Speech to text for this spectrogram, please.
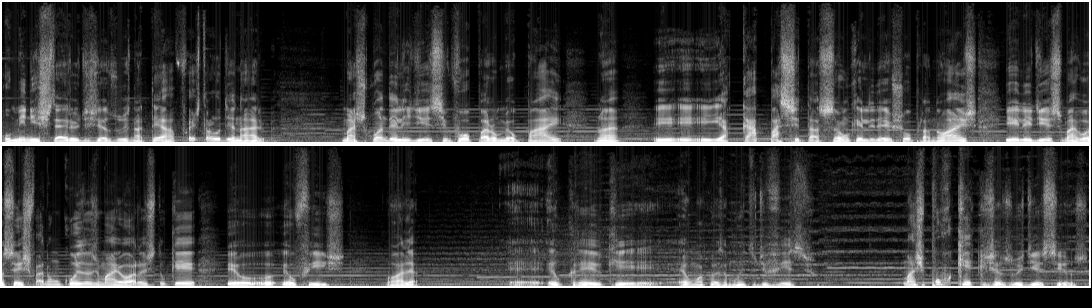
O ministério de Jesus na terra foi extraordinário. Mas quando ele disse, vou para o meu Pai, né? E, e, e, a capacitação que ele deixou para nós, e ele disse: Mas vocês farão coisas maiores do que eu, eu fiz. Olha, é, eu creio que é uma coisa muito difícil. Mas por que, que Jesus disse isso?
